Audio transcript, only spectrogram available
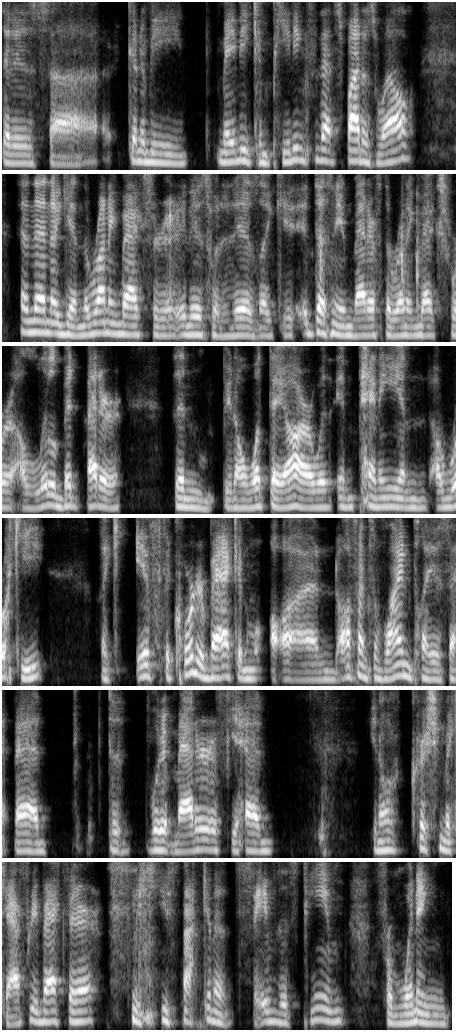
that is uh, going to be maybe competing for that spot as well. And then again, the running backs are it is what it is. Like it, it doesn't even matter if the running backs were a little bit better than you know what they are with in Penny and a rookie. Like if the quarterback and, offensive line play is that bad, to, would it matter if you had you know Christian McCaffrey back there? He's not going to save this team from winning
